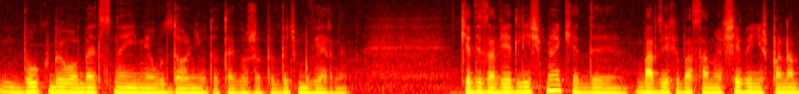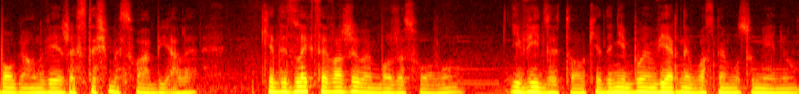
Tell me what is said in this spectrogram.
Bóg był obecny i mnie uzdolnił do tego, żeby być mu wiernym. Kiedy zawiedliśmy, kiedy bardziej chyba samych siebie niż Pana Boga, On wie, że jesteśmy słabi, ale kiedy zlekceważyłem Boże Słowo i widzę to, kiedy nie byłem wierny własnemu sumieniu,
